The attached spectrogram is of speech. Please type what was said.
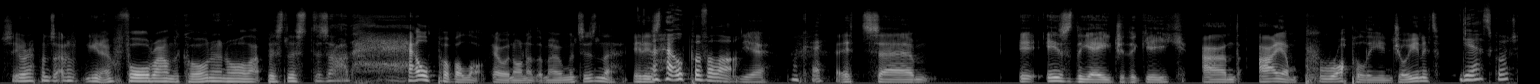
See what happens. I don't, you know, four round the corner and all that business. There's a help of a lot going on at the moment, isn't there? It is A help of a lot. Yeah, Okay. it's um, it is the age of the geek, and I am properly enjoying it. Yeah, it's good.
